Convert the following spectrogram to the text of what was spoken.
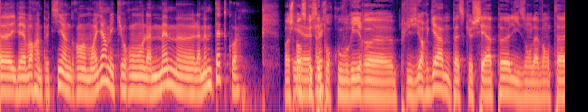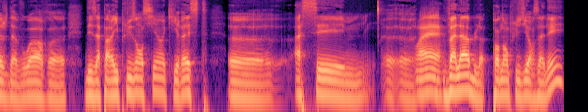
Euh, il va y avoir un petit, un grand, un moyen, mais qui auront la même, la même tête quoi. Moi, je Et, pense euh, que ça c'est pour couvrir euh, plusieurs gammes, parce que chez Apple, ils ont l'avantage d'avoir euh, des appareils plus anciens qui restent euh, assez euh, euh, Ouais. valables pendant plusieurs années.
